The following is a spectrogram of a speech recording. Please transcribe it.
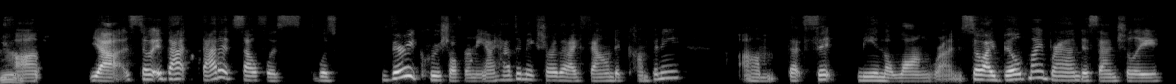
Yeah. Um, yeah. So it, that that itself was was very crucial for me. I had to make sure that I found a company um, that fit me in the long run. So I built my brand essentially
